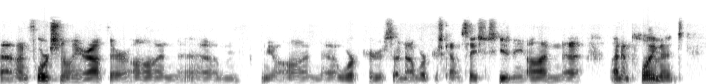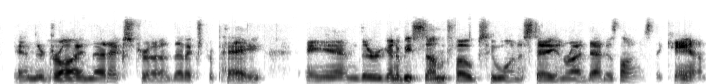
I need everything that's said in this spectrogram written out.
uh, unfortunately are out there on um, you know on uh, workers or not workers compensation excuse me on uh, unemployment and they're drawing that extra that extra pay. And there are going to be some folks who want to stay and ride that as long as they can.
